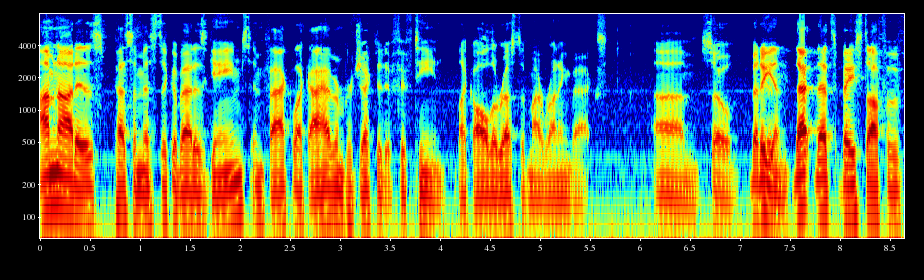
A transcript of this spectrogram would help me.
I'm not as pessimistic about his games. In fact, like I haven't projected at 15, like all the rest of my running backs. Um, so, but again, that that's based off of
